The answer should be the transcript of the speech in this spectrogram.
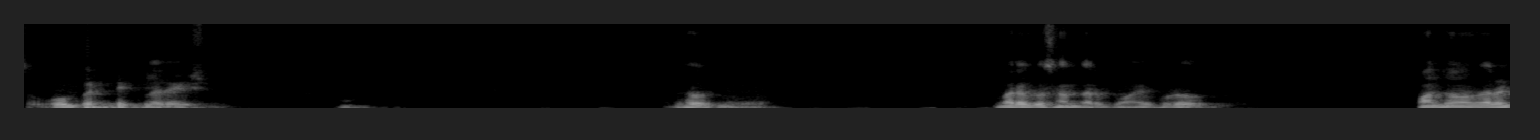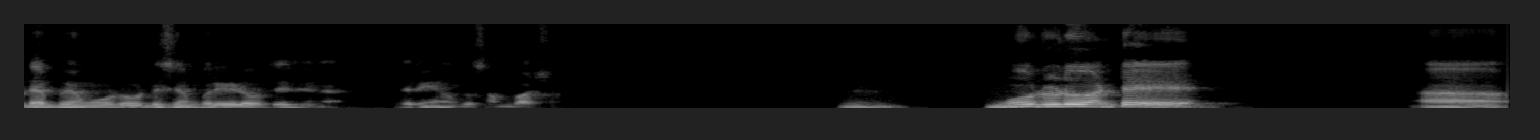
సో ఓపెన్ డిక్లరేషన్ మరొక సందర్భం. ఇప్పుడు పంతొమ్మిది వందల డెబ్బై మూడు డిసెంబర్ ఏడవ తేదీన జరిగిన ఒక సంభాషణ. Hmm. మూఢుడు అంటే hmm.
